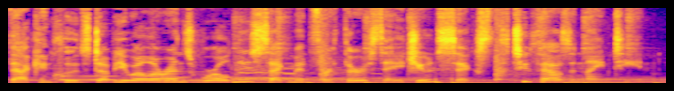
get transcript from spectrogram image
That concludes WLRN's World News segment for Thursday, June 6th, 2019.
